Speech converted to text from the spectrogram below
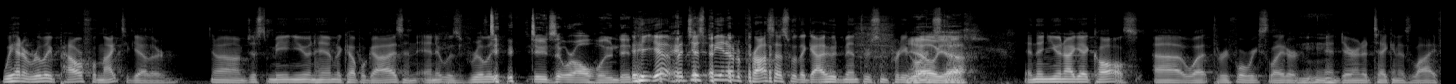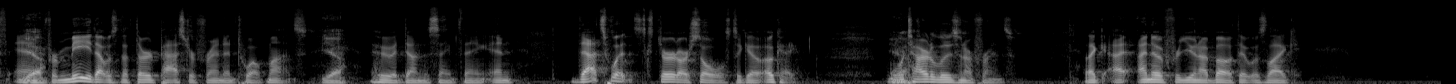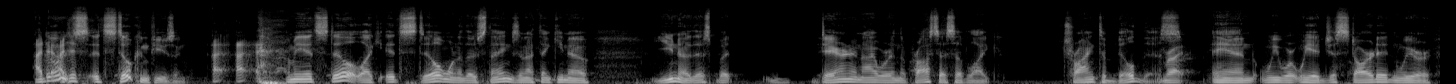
We had a really powerful night together, um, just me and you and him and a couple guys, and, and it was really dudes that were all wounded. yeah, but just being able to process with a guy who'd been through some pretty hard Yeah, oh, yeah. stuff. And then you and I get calls, uh, what, three, four weeks later, and Darrin had taken his life. And Mm-hmm. Yeah. for me, that was the third pastor friend in 12 months Yeah, who had done the same thing. And that's what stirred our souls to go, okay, Yeah. we're tired of losing our friends. Like, I, I know for you and I both, it was like, I, do, oh, I it's, just, it's still confusing. I, I, I mean, it's still like it's still one of those things, and I think you know, you know this, but Darrin and I were in the process of like trying to build this, Right. And we were we had just started, and we were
